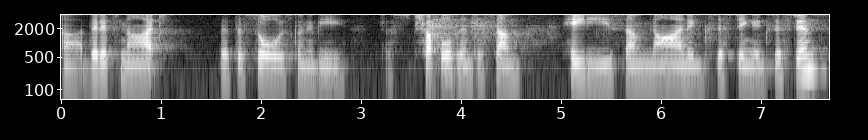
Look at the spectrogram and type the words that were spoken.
uh, that it's not that the soul is going to be just shuffled into some Hades, some non existing existence,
